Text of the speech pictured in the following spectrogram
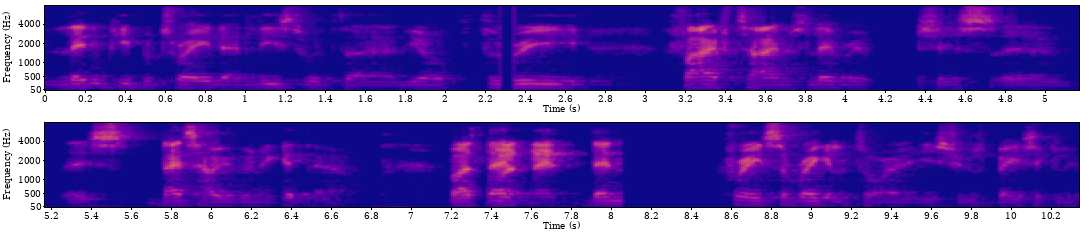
letting people trade at least with uh, you know three, five times leverage is uh, is that's how you're going to get there. But that, that then creates some regulatory issues, basically.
